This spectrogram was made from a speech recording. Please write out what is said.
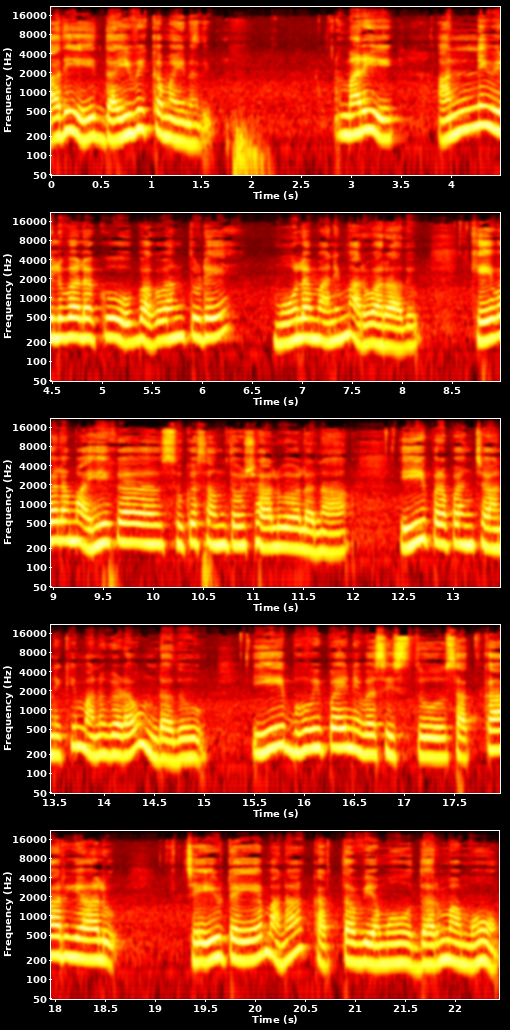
అది దైవికమైనది. మరి అన్ని విలువలకు భగవంతుడే మూలమని మరవరాదు. కేవలం ఐహిక సుఖ సంతోషాలు వలన ఈ ప్రపంచానికి మనుగడ ఉండదు. ఈ భూమిపై నివసిస్తూ సత్కార్యాలు చేయుటయే మన కర్తవ్యము ధర్మము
